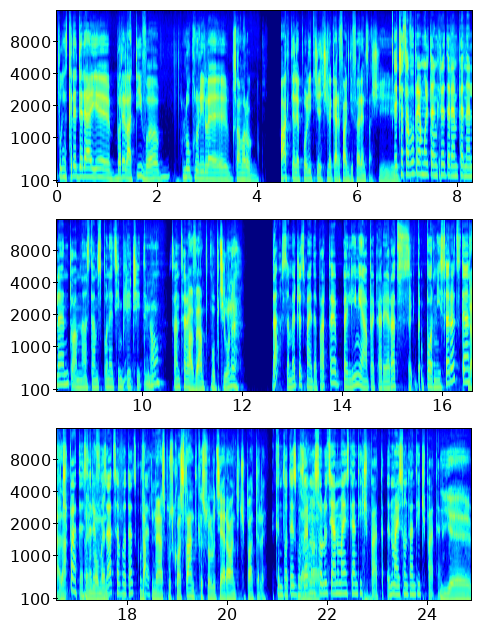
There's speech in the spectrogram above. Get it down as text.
încrederea e relativă, lucrurile, sau mă rog, actele politice cele care fac diferența. Și... Deci ați avut prea multă încredere în PNL în toamna asta, îmi spuneți implicit, nu? Să înțeleg. Aveam opțiune? Da, să mergeți mai departe pe linia pe care erați porniserăți de anticipate, da, da. să în refuzați moment... să votați da, guvernul. Da, noi am spus constant că soluția erau anticipatele. Când votezi da. guvernul, da. soluția nu mai este anticipată, nu mai sunt anticipate. E,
